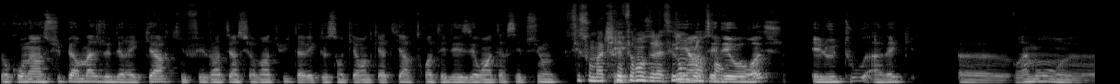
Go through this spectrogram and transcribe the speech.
Donc on a un super match de Derek Carr qui fait 21 sur 28 avec 244 yards, 3 TD, 0 interception. C'est son match référence de la saison. Et un TD au rush. Et le tout avec euh, vraiment euh,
